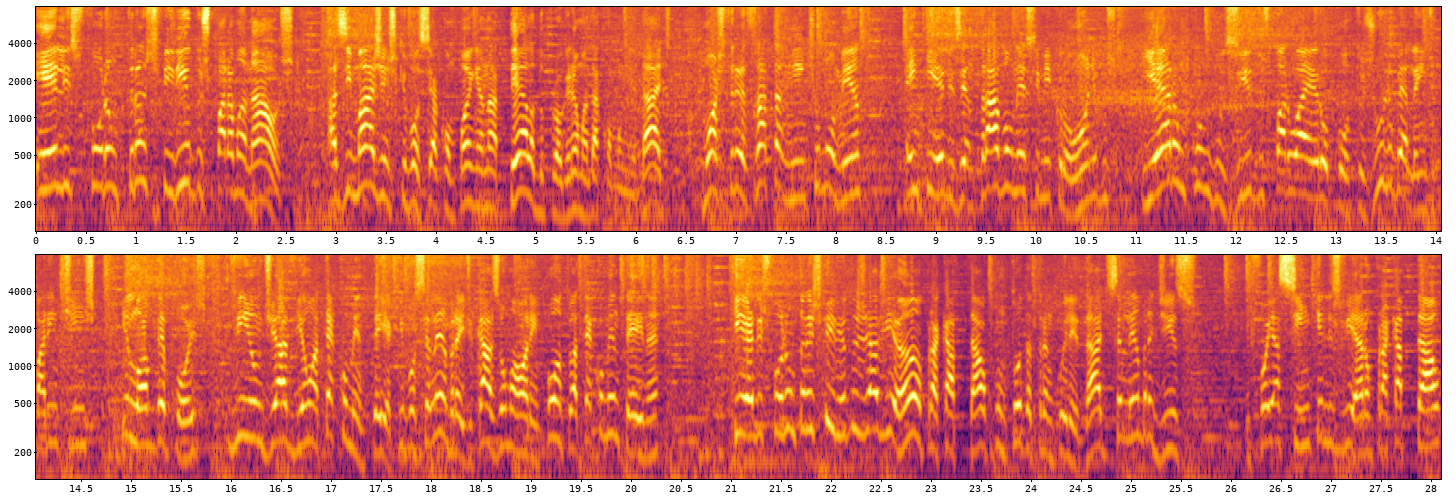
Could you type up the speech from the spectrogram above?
eles foram transferidos para Manaus. As imagens que você acompanha na tela do programa da comunidade mostram exatamente o momento em que eles entravam nesse micro-ônibus e eram conduzidos para o aeroporto Júlio Belém de Parintins e logo depois vinham de avião. Até comentei aqui, você lembra aí de casa, uma hora em ponto? Até comentei, né? Que eles foram transferidos de avião para a capital com toda tranquilidade. Você lembra disso? E foi assim que eles vieram para a capital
